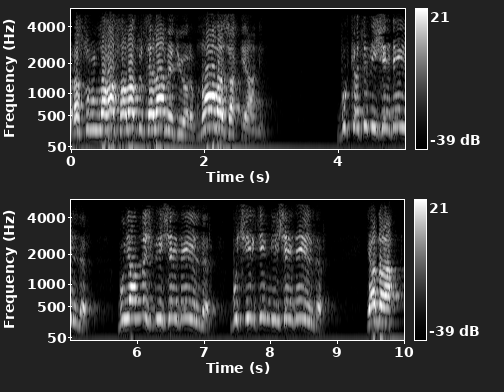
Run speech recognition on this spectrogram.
Resulullah'a salatu selam ediyorum. Ne olacak yani? Bu kötü bir şey değildir. Bu yanlış bir şey değildir. Bu çirkin bir şey değildir. Ya da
